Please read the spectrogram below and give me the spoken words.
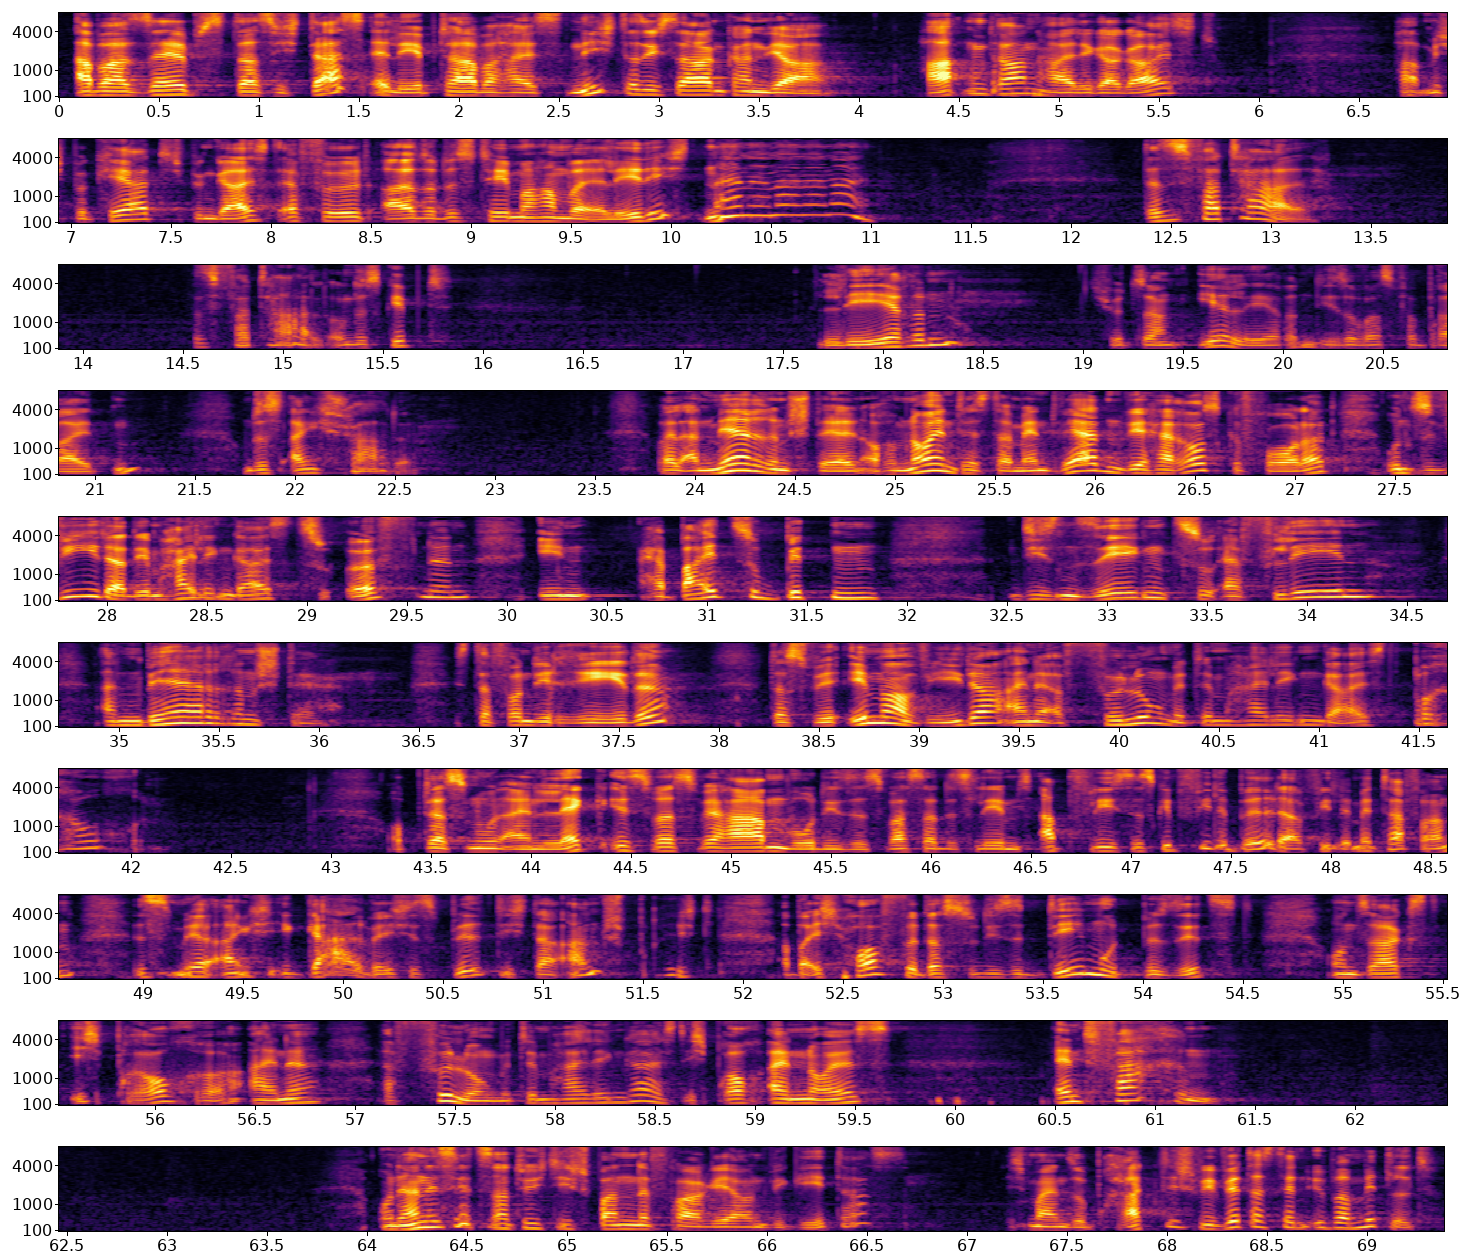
Aber selbst, dass ich das erlebt habe, heißt nicht, dass ich sagen kann, ja, Haken dran, Heiliger Geist, habe mich bekehrt, ich bin geisterfüllt, also das Thema haben wir erledigt. Nein, nein, nein, nein, nein. Das ist fatal. Das ist fatal. Und es gibt Lehren, ich würde sagen ihr Lehren, die sowas verbreiten. Und das ist eigentlich schade. Weil an mehreren Stellen, auch im Neuen Testament, werden wir herausgefordert, uns wieder dem Heiligen Geist zu öffnen, ihn herbeizubitten, diesen Segen zu erflehen, an mehreren Stellen ist davon die Rede, dass wir immer wieder eine Erfüllung mit dem Heiligen Geist brauchen. Ob das nun ein Leck ist, was wir haben, wo dieses Wasser des Lebens abfließt. Es gibt viele Bilder, viele Metaphern. Es ist mir eigentlich egal, welches Bild dich da anspricht. Aber ich hoffe, dass du diese Demut besitzt und sagst, ich brauche eine Erfüllung mit dem Heiligen Geist. Ich brauche ein neues Entfachen und dann ist jetzt natürlich die spannende Frage, ja, und wie geht das? Ich meine, so praktisch, wie wird das denn übermittelt?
